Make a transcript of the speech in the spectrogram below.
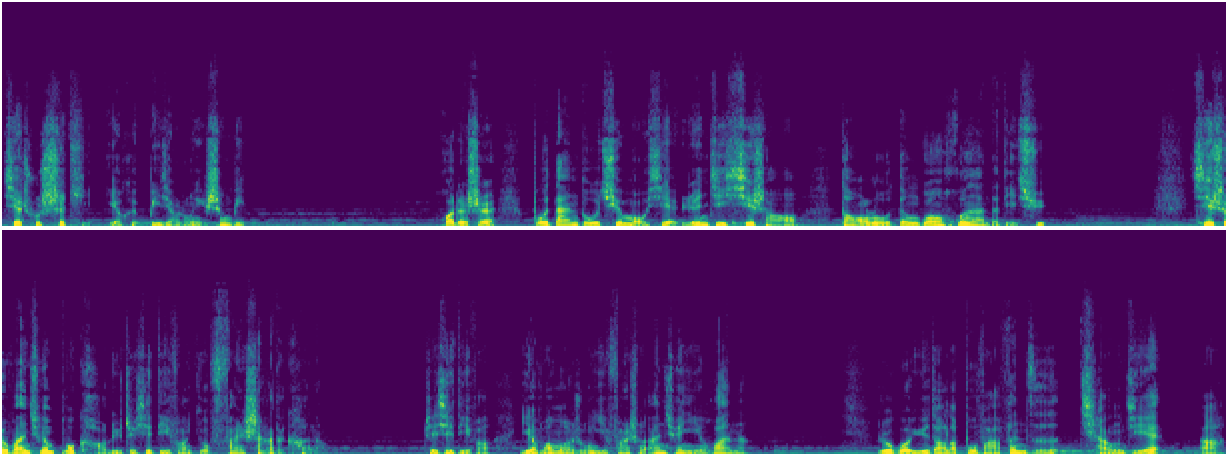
接触尸体也会比较容易生病。或者是不单独去某些人迹稀少、道路灯光昏暗的地区，即使完全不考虑这些地方有犯杀的可能，这些地方也往往容易发生安全隐患呢。如果遇到了不法分子抢劫啊、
